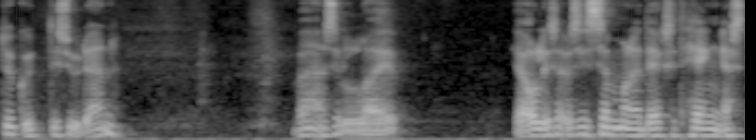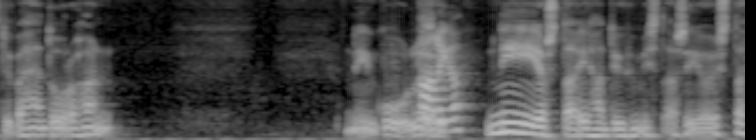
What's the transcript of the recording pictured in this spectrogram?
tykytti sydän. Vähän sillä lailla- Ja oli se siis semmoinen, tiedätkö, että hengästy vähän turhan... Niin kuin Paljon. Niin, jostain ihan tyhmistä asioista.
